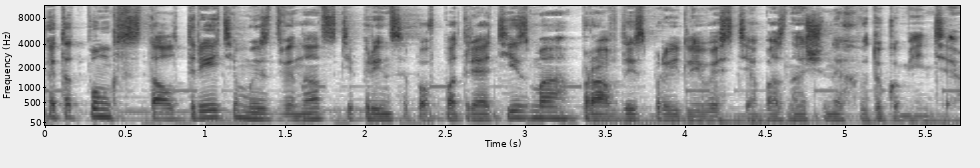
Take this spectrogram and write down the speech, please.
Этот пункт стал третьим из 12 принципов патриотизма, правды и справедливости, обозначенных в документе.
